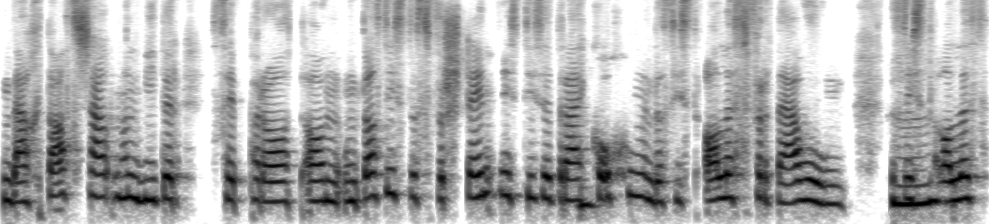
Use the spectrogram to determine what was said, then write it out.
Und auch das schaut man wieder separat an. Und das ist das Verständnis dieser drei mhm. Kochungen. Das ist alles Verdauung. Das mhm. ist alles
